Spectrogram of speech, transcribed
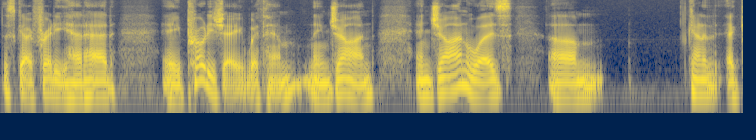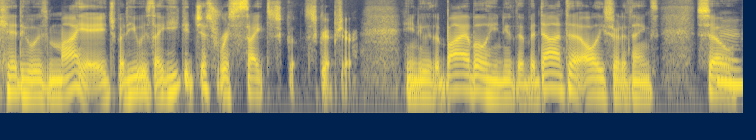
this guy Freddie had had a protege with him named John, and John was um, kind of a kid who was my age, but he was like he could just recite sc- scripture. He knew the Bible, he knew the Vedanta, all these sort of things. So,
